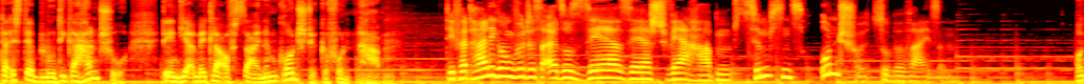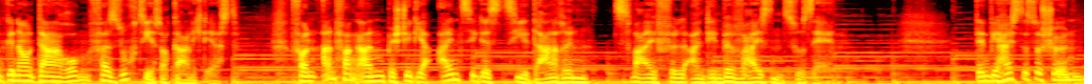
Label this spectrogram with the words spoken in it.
da ist der blutige Handschuh, den die Ermittler auf seinem Grundstück gefunden haben. Die Verteidigung wird es also sehr, sehr schwer haben, Simpsons Unschuld zu beweisen. Und genau darum versucht sie es auch gar nicht erst. Von Anfang an besteht ihr einziges Ziel darin, Zweifel an den Beweisen zu säen. Denn wie heißt es so schön,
